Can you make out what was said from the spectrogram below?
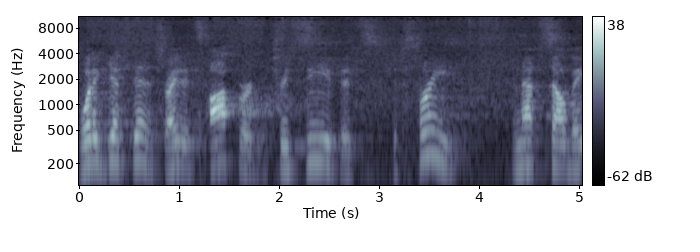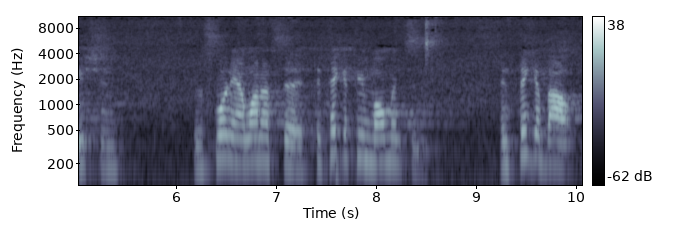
what a gift is, right? It's offered, it's received, it's, it's free, and that's salvation. And this morning, I want us to, to take a few moments and, and think about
